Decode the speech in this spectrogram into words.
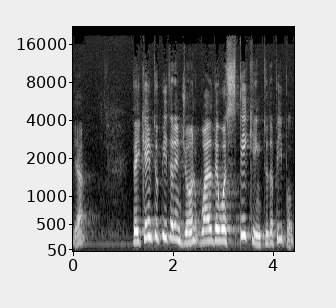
Yeah? They came to Peter and John while they were speaking to the people.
